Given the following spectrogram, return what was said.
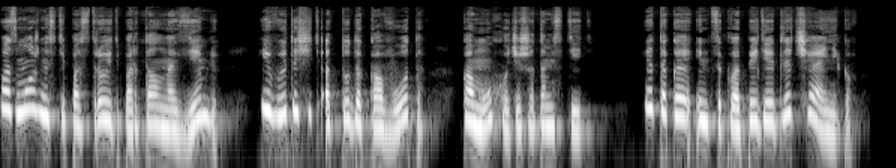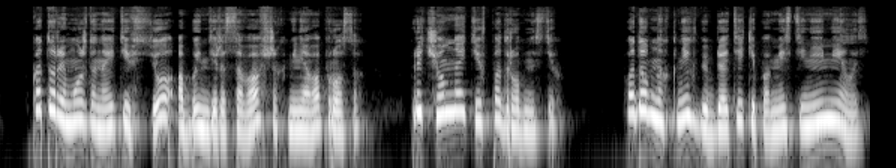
возможности построить портал на Землю и вытащить оттуда кого-то, кому хочешь отомстить. Это такая энциклопедия для чайников, в которой можно найти все об интересовавших меня вопросах, причем найти в подробностях. Подобных книг в библиотеке поместья не имелось,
